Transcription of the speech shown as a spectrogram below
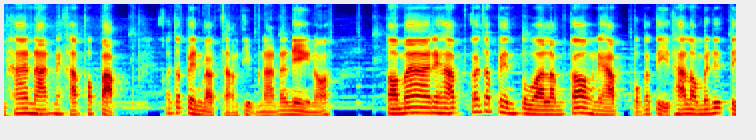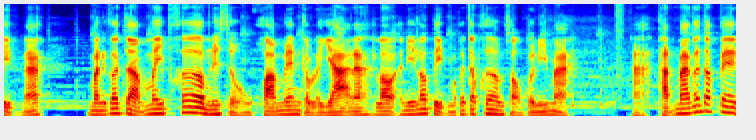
บ 15 นัดนะครับพอปรับก็จะเป็นแบบ 30 นัดนั่นเองเนาะต่อมานะครับก็จะเป็นตัวลำกล้องนะครับ ปกติถ้าเราไม่ได้ติดนะ มันก็จะไม่เพิ่มในส่วนของความแม่นกับระยะนะ เราอันนี้เราติดมันก็จะเพิ่ม 2 ตัวนี้มา อะ ถัดมาก็จะเป็น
